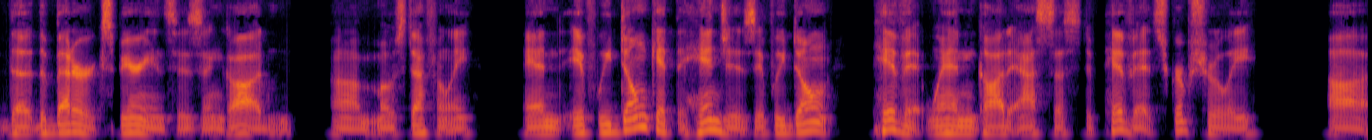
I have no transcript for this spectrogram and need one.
the the better experiences in god um, most definitely and if we don't get the hinges if we don't pivot when god asks us to pivot scripturally uh,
